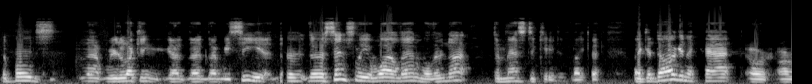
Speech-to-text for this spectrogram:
the birds that we're looking at, that, that we see, they're they're essentially a wild animal. They're not domesticated like a like a dog and a cat, or, or,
